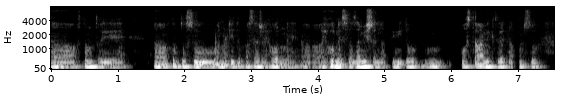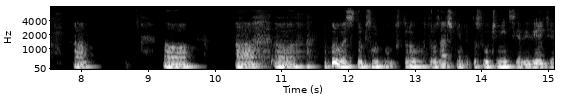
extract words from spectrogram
uh, v tomto je v tomto sú možno tieto pasáže hodné. Aj hodné sa zamýšľať nad týmito postavami, ktoré tam sú. A, a, a, prvú vec, ktorú, by som, ktorou, ktorou začnem, tak to sú učeníci a vy viete,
